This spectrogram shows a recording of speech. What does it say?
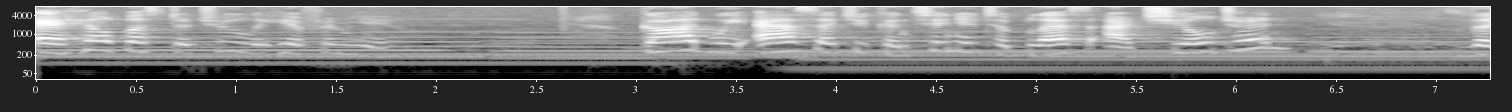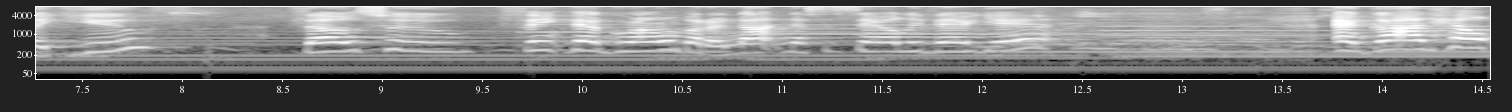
and help us to truly hear from you. God, we ask that you continue to bless our children, the youth, those who think they're grown but are not necessarily there yet. And God, help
